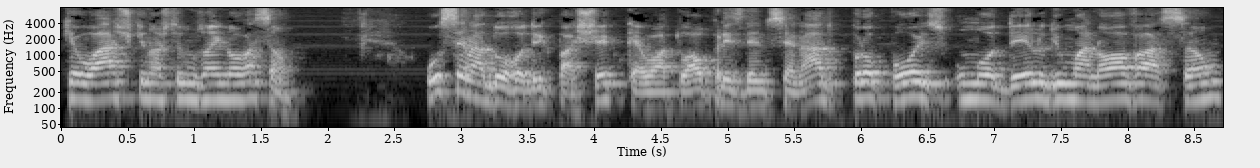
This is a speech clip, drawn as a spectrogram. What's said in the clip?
que eu acho que nós temos uma inovação. O senador Rodrigo Pacheco, que é o atual presidente do Senado, propôs um modelo de uma nova ação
